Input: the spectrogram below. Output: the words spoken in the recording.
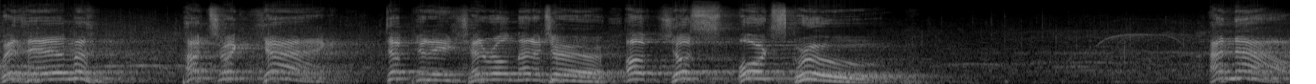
With him, Patrick Yang, Deputy General Manager of Just Sports Group. And now,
